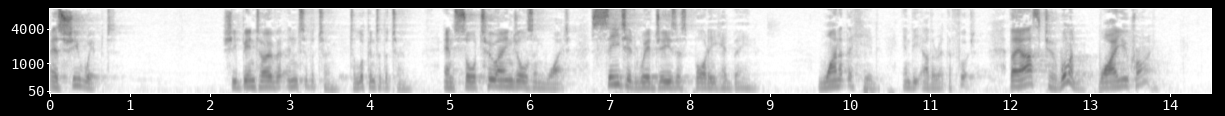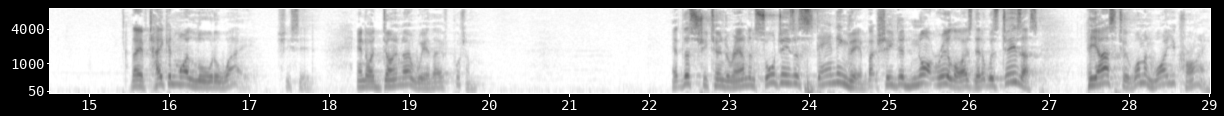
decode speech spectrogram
As she wept, she bent over into the tomb to look into the tomb and saw two angels in white seated where Jesus' body had been, one at the head and the other at the foot. They asked her, Woman, why are you crying? They have taken my Lord away, she said, and I don't know where they have put him. At this, she turned around and saw Jesus standing there, but she did not realize that it was Jesus. He asked her, Woman, why are you crying?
